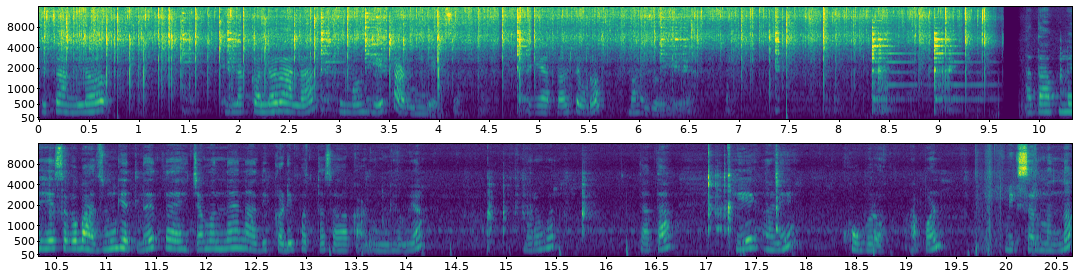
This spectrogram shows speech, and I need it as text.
हे चांगलं याला कलर आला की मग हे काढून घ्यायचं. हे आता तेवढं भाजून घेऊया. आता आपलं हे सगळं भाजून घेतलं आहे तर ह्याच्यामधनं आहे ना आधी कढीपत्ता सगळा काढून घेऊया. बरोबर? तर आता हे आणि खोबरं आपण मिक्सरमधनं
